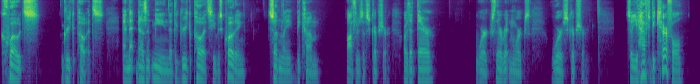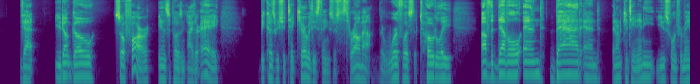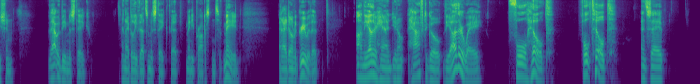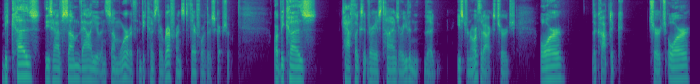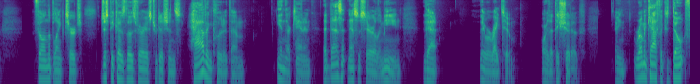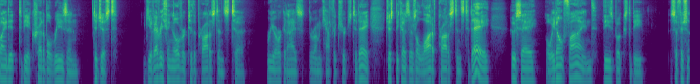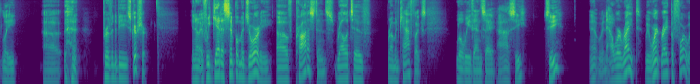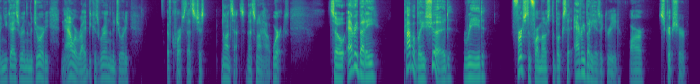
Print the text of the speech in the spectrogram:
quotes Greek poets. And that doesn't mean that the Greek poets he was quoting suddenly become authors of Scripture or that their works, their written works, were Scripture. So you have to be careful that you don't go so far in supposing either A, because we should take care with these things, just throw them out. They're worthless, they're totally of the devil and bad, and they don't contain any useful information. That would be a mistake. And I believe that's a mistake that many Protestants have made. And I don't agree with it. On the other hand, you don't have to go the other way, full hilt, full tilt, and say, because these have some value and some worth, and because they're referenced, therefore they're scripture. Or because Catholics at various times, or even the Eastern Orthodox Church, or the Coptic Church, or fill in the blank church, just because those various traditions have included them in their canon, that doesn't necessarily mean that they were right to or that they should have. I mean, Roman Catholics don't find it to be a credible reason to just give everything over to the Protestants to reorganize the Roman Catholic Church today, just because there's a lot of Protestants today who say, well, we don't find these books to be sufficiently uh, proven to be scripture. You know, if we get a simple majority of Protestants relative Roman Catholics, will we then say, ah, see, see, yeah, now we're right. We weren't right before when you guys were in the majority. Now we're right because we're in the majority. Of course, that's just nonsense. That's not how it works. So everybody probably should read, first and foremost, the books that everybody has agreed are scripture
